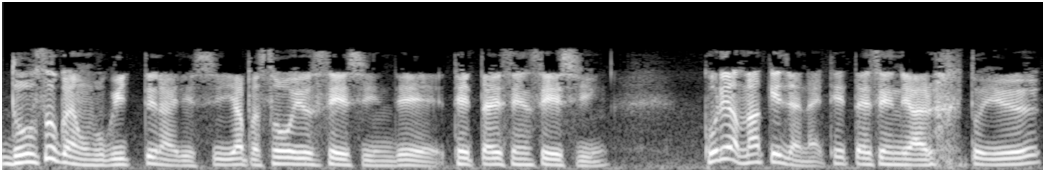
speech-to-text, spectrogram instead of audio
同窓会も僕行ってないですし、やっぱそういう精神で、撤退戦精神。これは負けじゃない。撤退戦であるという、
